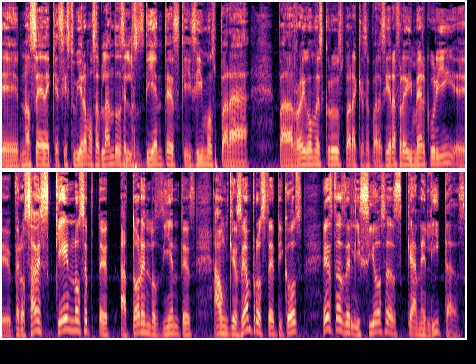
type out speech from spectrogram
Eh, no sé, de que si estuviéramos hablando de los dientes que hicimos para, para Roy Gómez Cruz para que se pareciera a Freddie Mercury, eh, pero ¿sabes qué? No se atoren los dientes, aunque sean prostéticos, estas deliciosas canelitas.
